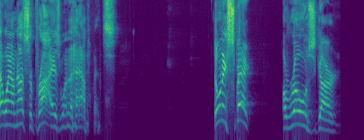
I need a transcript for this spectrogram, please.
That way I'm not surprised when it happens. Don't expect a rose garden.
